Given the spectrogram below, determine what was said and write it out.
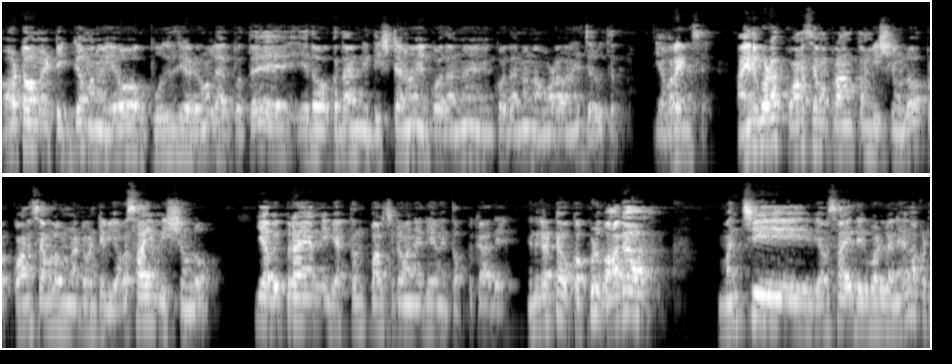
ఆటోమేటిక్గా మనం ఏవో ఒక పూజలు చేయడం లేకపోతే ఏదో ఒక దాన్ని దిష్టనో ఇంకో దాన్నో ఇంకో దాన్నో నమ్మడం అనేది జరుగుతుంది ఎవరైనా సరే. ఆయన కూడా కోనసీమ ప్రాంతం విషయంలో కోనసీమలో ఉన్నటువంటి వ్యవసాయం విషయంలో ఈ అభిప్రాయాన్ని వ్యక్తం పరచడం అనేది ఏమీ తప్పు కాదే. ఎందుకంటే ఒకప్పుడు బాగా మంచి వ్యవసాయ దిగుబడులు అనేవి అక్కడ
